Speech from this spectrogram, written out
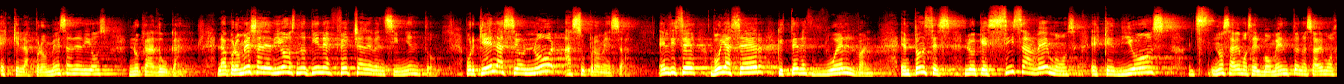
es que las promesas de Dios no caducan. La promesa de Dios no tiene fecha de vencimiento, porque Él hace honor a su promesa. Él dice, voy a hacer que ustedes vuelvan. Entonces, lo que sí sabemos es que Dios, no sabemos el momento, no sabemos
